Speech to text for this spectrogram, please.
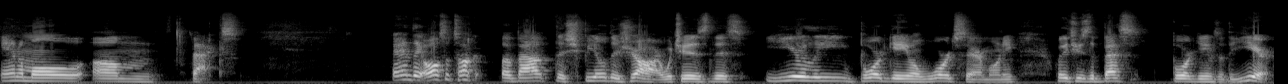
animal um, facts. And they also talk about the Spiel des Jahres, which is this yearly board game award ceremony where they choose the best board games of the year.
